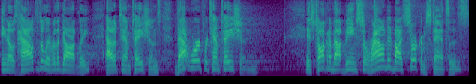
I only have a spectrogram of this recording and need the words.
he knows how to deliver the godly out of temptations. That word for temptation is talking about being surrounded by circumstances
